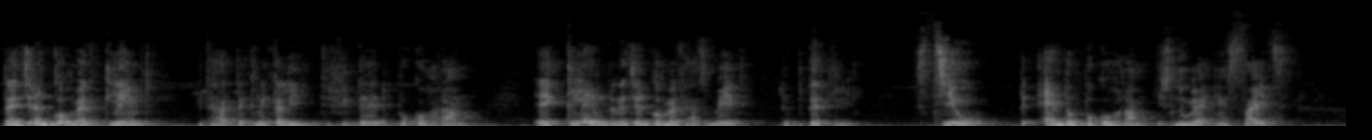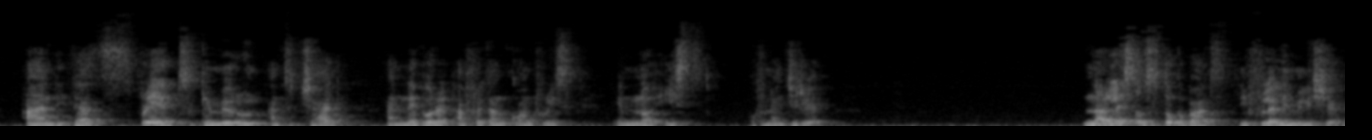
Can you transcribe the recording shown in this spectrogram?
the Nigerian government claimed it had technically defeated Boko Haram, a claim the Nigerian government has made repeatedly. Still, the end of Boko Haram is nowhere in sight, and it has spread to Cameroon and to Chad and neighboring African countries in the northeast of Nigeria. Now, let's also talk about the Fulani militia.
